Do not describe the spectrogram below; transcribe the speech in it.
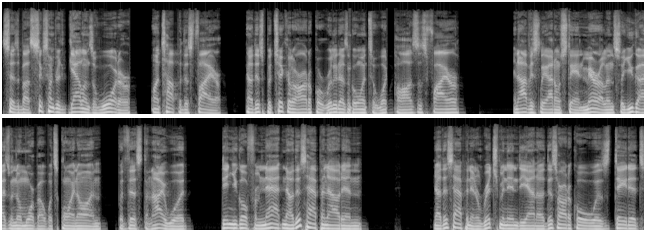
Says about 600 gallons of water on top of this fire. Now, this particular article really doesn't go into what causes fire. And obviously, I don't stay in Maryland, so you guys would know more about what's going on with this than I would. Then you go from that. Now, this happened out in now this happened in Richmond, Indiana. This article was dated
